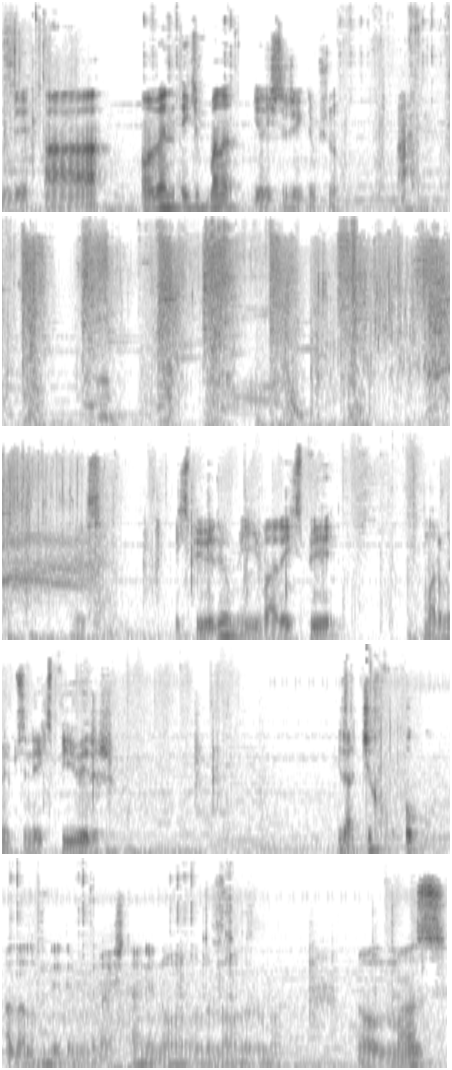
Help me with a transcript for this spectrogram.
Şimdi aa ama ben ekipmanı geliştirecektim şunu. Ah. Neyse. XP veriyor mu? İyi bari XP umarım hepsinde XP verir. Birazcık ok alalım dedim birkaç tane ne olur ne olur mu? Ne olmaz.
